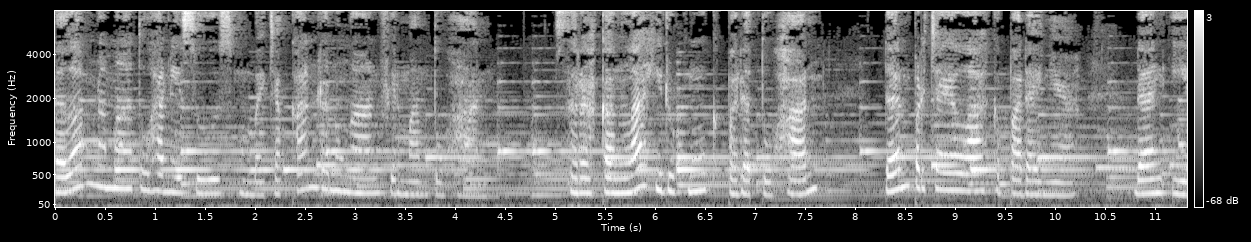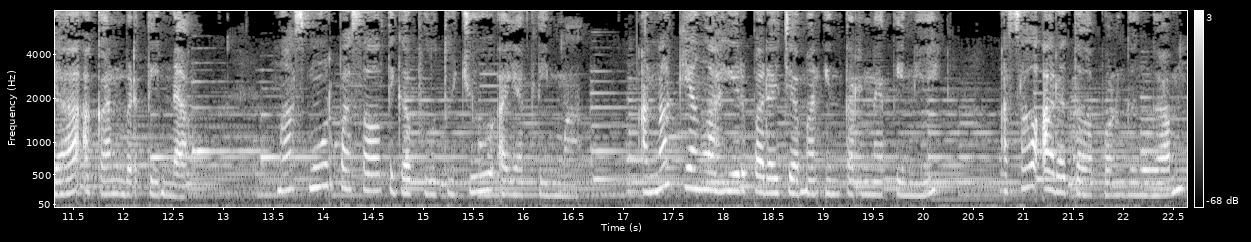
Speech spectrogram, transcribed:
Dalam nama Tuhan Yesus membacakan renungan firman Tuhan. Serahkanlah hidupmu kepada Tuhan dan percayalah kepadanya dan ia akan bertindak. Mazmur pasal 37 ayat 5 Anak yang lahir pada zaman internet ini, asal ada telepon genggam,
